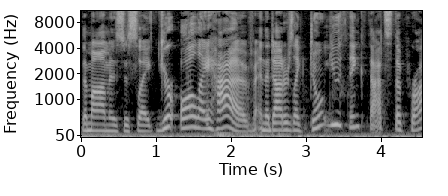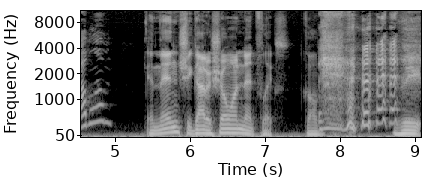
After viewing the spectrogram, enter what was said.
the mom is just like you're all i have. And the daughter's like don't you think that's the problem? And then she got a show on Netflix called the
